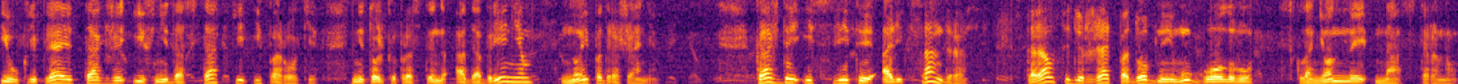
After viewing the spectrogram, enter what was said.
и укрепляют также их недостатки и пороки, не только простым одобрением, но и подражанием. Каждый из свиты Александра старался держать подобно ему голову, склоненной на сторону.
